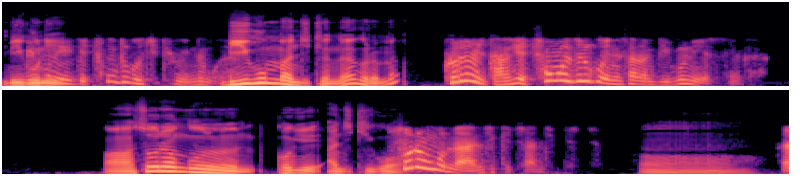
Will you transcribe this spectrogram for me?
미군이, 미군이 이렇게 총 들고 지키고 있는 거예요. 미군만 지켰나요? 그러면? 그러니 당시에 총을 들고 있는 사람 미군이었으니까. 아 소련군은 거기 안 지키고. 소련군은 안 지켰죠, 안 지켰죠. 어. 예.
